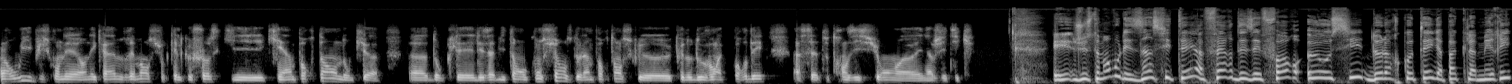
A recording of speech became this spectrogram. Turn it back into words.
Alors oui, puisqu'on est on est quand même vraiment sur quelque chose qui, qui est important. Donc euh, donc les, les habitants ont conscience de l'importance que, que nous devons accorder à cette transition énergétique. Et justement, vous les incitez à faire des efforts, eux aussi, de leur côté? Il n'y a pas que la mairie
